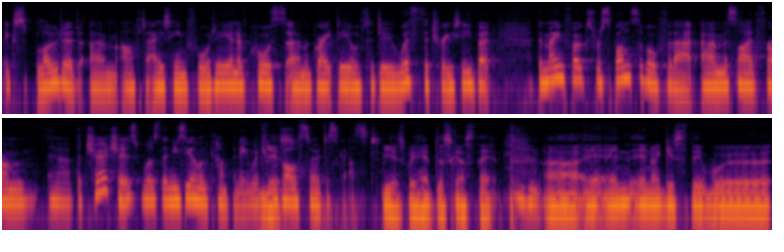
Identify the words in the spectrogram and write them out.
exploded um, after 1840, and of course, um, a great deal to do with the treaty. But the main folks responsible for that, um, aside from uh, the churches, was the New Zealand Company, which Yes. we've also discussed. Yes, we have discussed that, Mm-hmm. uh, and and I guess there were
